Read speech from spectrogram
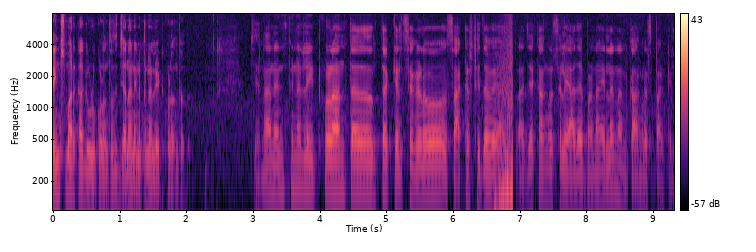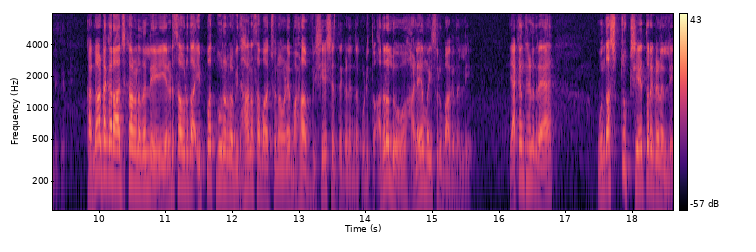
ಬೆಂಚ್ ಮಾರ್ಕ್ ಆಗಿ ಉಳ್ಕೊಳ್ಳೋಂಥದ್ದು ಜನ ನೆನಪಿನಲ್ಲಿ ಇಟ್ಕೊಳ್ಳೋಂಥದ್ದು ಜನ ನೆನಪಿನಲ್ಲಿ ಇಟ್ಕೊಳ್ಳೋ ಅಂಥ ಕೆಲಸಗಳು ಸಾಕಷ್ಟಿದ್ದಾವೆ. ರಾಜ್ಯ ಕಾಂಗ್ರೆಸ್ಸಲ್ಲಿ ಯಾವುದೇ ಬಣ ಇಲ್ಲ ನಾನು ಕಾಂಗ್ರೆಸ್ ಪಾರ್ಟಿಲಿದ್ದೀನಿ ಕರ್ನಾಟಕ ರಾಜಕಾರಣದಲ್ಲಿ ಎರಡು ಸಾವಿರದ ಇಪ್ಪತ್ತ್ಮೂರರ ವಿಧಾನಸಭಾ ಚುನಾವಣೆ ಬಹಳ ವಿಶೇಷತೆಗಳಿಂದ ಕುಡಿತು ಅದರಲ್ಲೂ ಹಳೆ ಮೈಸೂರು ಭಾಗದಲ್ಲಿ. ಯಾಕಂತ ಹೇಳಿದ್ರೆ ಒಂದಷ್ಟು ಕ್ಷೇತ್ರಗಳಲ್ಲಿ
